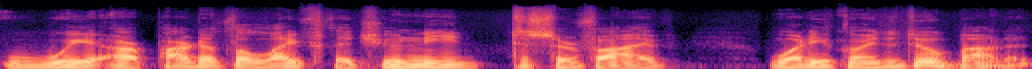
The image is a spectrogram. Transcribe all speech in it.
we are part of the life that you need to survive. What are you going to do about it?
